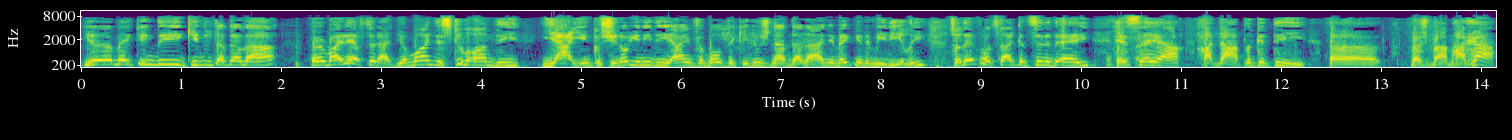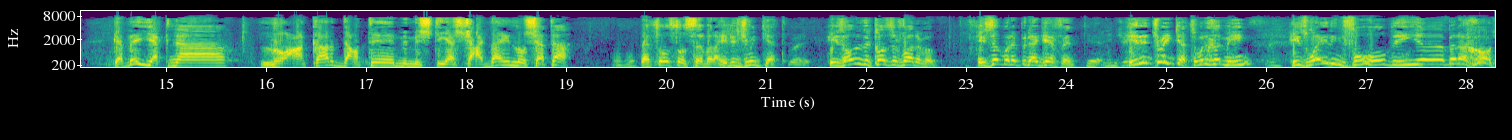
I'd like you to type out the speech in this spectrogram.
you're making the Kiddush Havdalah uh, right after that. Your mind is still on the Yayin, because you know you need the Yayin for both the Kiddush and Havdalah, and you're making it immediately. So therefore it's not considered a Heseach Hadat. Look at the uh, Rashbam. Haka, Gabe Yakna, Lo Akar Da'te Mimishtiya Sha'adain Lo Shata. That's also sevara. He didn't drink yet. Right. He's holding the kos in front of him. He said, "What happened to Geffen?" He didn't drink yet. So what does that mean? He's waiting for all the uh, berachot.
